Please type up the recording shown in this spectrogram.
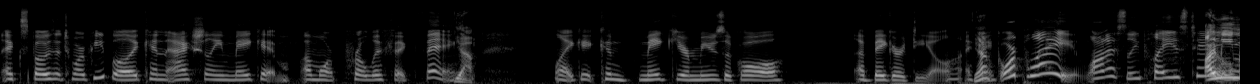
expose it to more people, it can actually make it a more prolific thing. Yeah. Like it can make your musical a bigger deal, I Yeah. think. Or play. Honestly, plays too. I mean,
